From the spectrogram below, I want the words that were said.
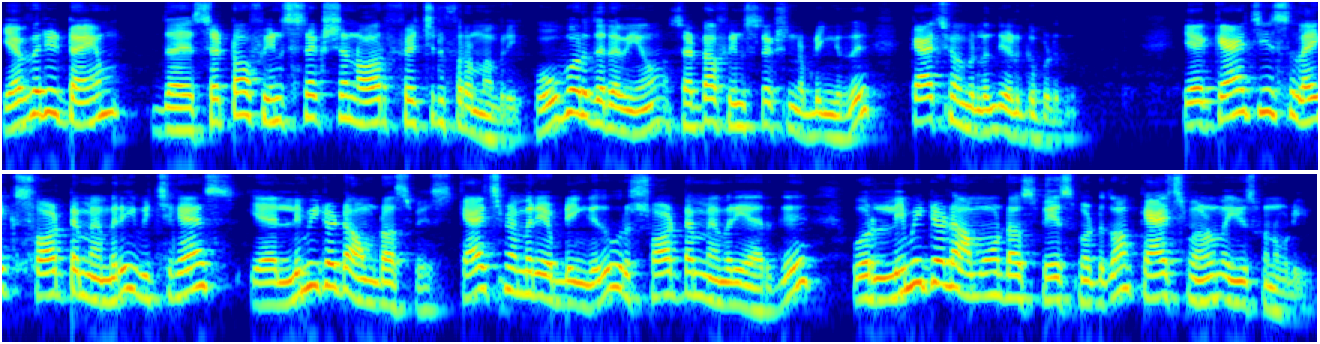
Every time the set of instruction are fetched from memory ஒவ்வொரு தடவையும் செட் ஆஃப் இன்ஸ்ட்ரக்ஷன் அப்படிங்கிறது கேட்ச் மெமரிலேருந்து எடுக்கப்படுது. A cache is like short term memory which has a limited amount of space cache memory அப்படிங்கிறது ஒரு ஷார்ட் டேம் மெமரியாக இருக்குது ஒரு லிமிட்டட் அமௌண்ட் ஆஃப் ஸ்பேஸ் மட்டும் தான் கேட்ச் மெமரி நம்ம யூஸ் பண்ண முடியும்.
